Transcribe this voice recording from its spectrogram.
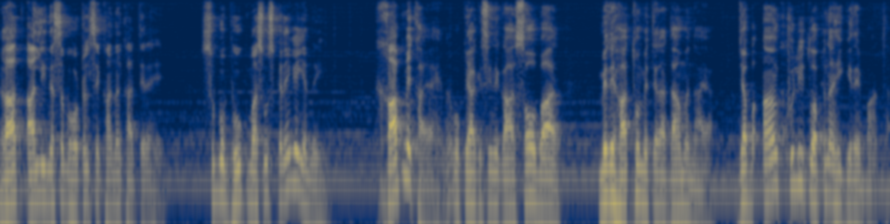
رات عالی نصب ہوٹل سے کھانا کھاتے رہے۔ صبح بھوک محسوس کریں گے یا نہیں؟ خواب میں کھایا ہے نا؟ وہ کیا کسی نے کہا، سو بار میرے ہاتھوں میں تیرا دامن آیا۔ جب آنکھ کھلی تو اپنا ہی گرے باں تھا۔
